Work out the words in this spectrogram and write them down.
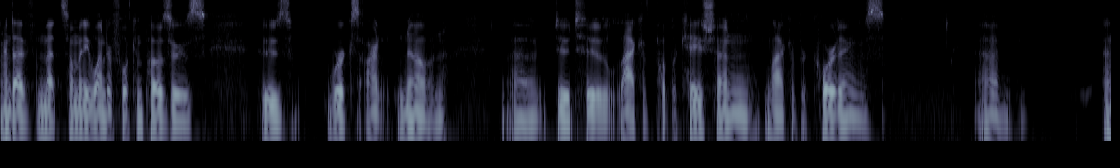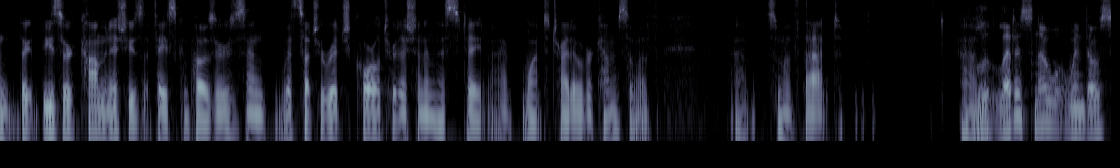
And I've met so many wonderful composers whose works aren't known uh, due to lack of publication, lack of recordings. Um, and th- these are common issues that face composers, and with such a rich choral tradition in this state, I want to try to overcome some of uh, some of that um, L- let us know when those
